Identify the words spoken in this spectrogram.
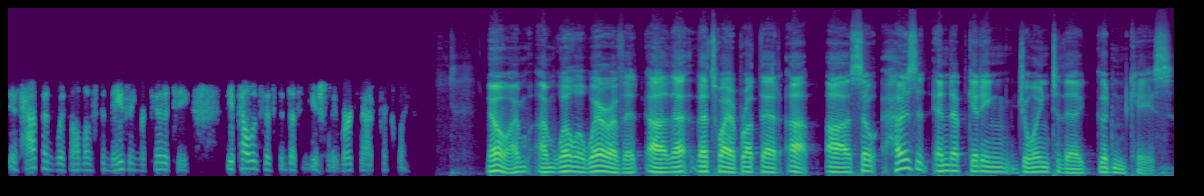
it happened with almost amazing rapidity. The appellate system doesn't usually work that quickly. No, I'm I'm well aware of it. Uh, that that's why I brought that up. Uh, so, how does it end up getting joined to the Gooden case?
